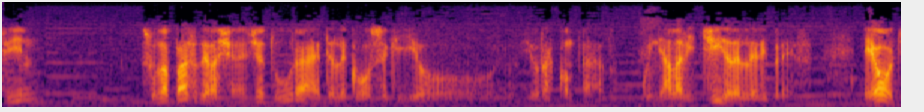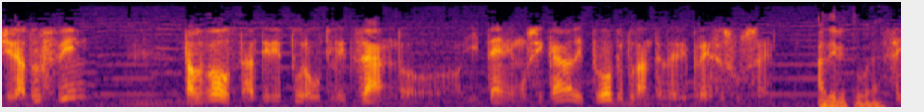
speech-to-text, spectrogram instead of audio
film sulla base della sceneggiatura e delle cose che io, io ho raccontato, quindi alla vigilia delle riprese. E ho girato il film talvolta addirittura utilizzando i temi musicali proprio durante le riprese sul set. Addirittura? Sì,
